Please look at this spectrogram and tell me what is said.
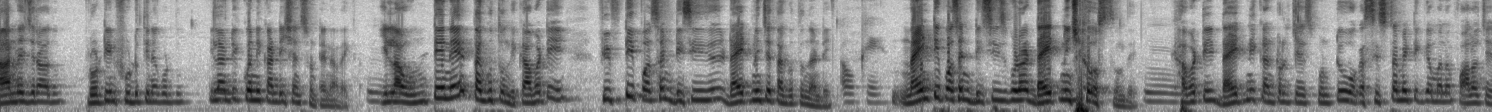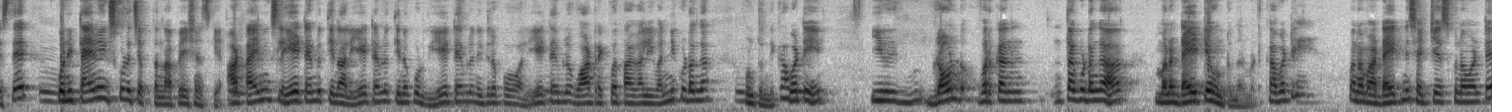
నాన్ వెజ్ రాదు ప్రోటీన్ ఫుడ్ తినకూడదు ఇలాంటి కొన్ని కండిషన్స్ ఉంటాయి నా దగ్గర. ఇలా ఉంటేనే తగ్గుతుంది కాబట్టి ఫిఫ్టీ పర్సెంట్ డిసీజ్ డైట్ నుంచే తగ్గుతుందండి. నైంటీ పర్సెంట్ డిసీజ్ కూడా డైట్ నుంచే వస్తుంది. కాబట్టి డైట్ని కంట్రోల్ చేసుకుంటూ ఒక సిస్టమేటిక్గా మనం ఫాలో చేస్తే కొన్ని టైమింగ్స్ కూడా చెప్తాను నా పేషెంట్స్కి. ఆ టైమింగ్స్లో ఏ టైంలో తినాలి ఏ టైంలో తినకూడదు ఏ టైంలో నిద్రపోవాలి ఏ టైంలో వాటర్ ఎక్కువ తాగాలి ఇవన్నీ కూడా ఉంటుంది. కాబట్టి ఈ గ్రౌండ్ వర్క్ అంతా కూడా మన డైటే ఉంటుంది అనమాట కాబట్టి మనం ఆ డైట్ని సెట్ చేసుకున్నామంటే.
